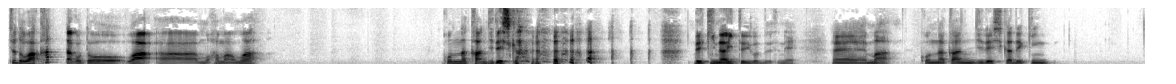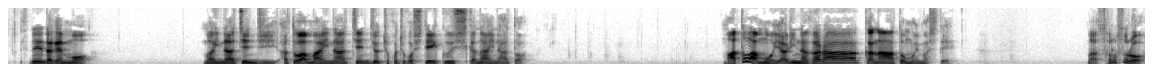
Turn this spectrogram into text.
ちょっと分かったことは、あもうハマンは、こんな感じでしか できないということですね。えーまあ、こんな感じでしかできん。ですね。だけどもう、マイナーチェンジ、あとはマイナーチェンジをちょこちょこしていくしかないなと。あとはもうやりながらかなと思いまして。まあ、そろそろ、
